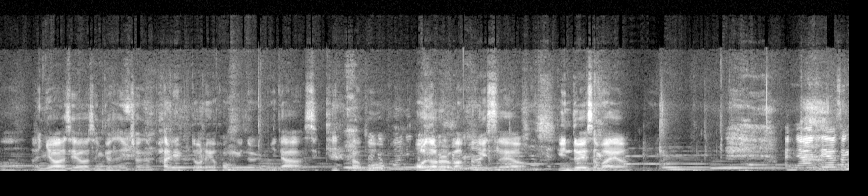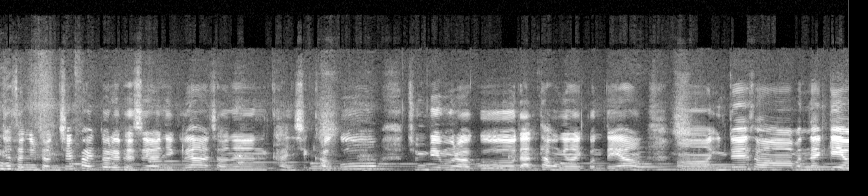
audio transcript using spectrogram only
어, 안녕하세요 선교사님 저는 8일 또래 홍윤호입니다 스키 타고 언어를 맡고 있어요 인도에서 봐요 안녕하세요, 성교사님. 전 7, 8돌의 배수연이고요. 저는 간식하고 준비물하고 난타 공연할 건데요. 어, 인도에서 만날게요.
